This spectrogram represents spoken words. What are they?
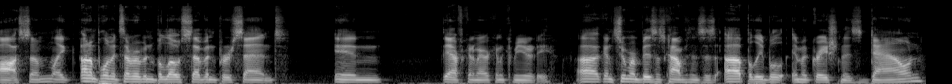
awesome. Like unemployment's never been below 7% in the African American community. Uh, consumer business confidence is up, illegal immigration is down,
